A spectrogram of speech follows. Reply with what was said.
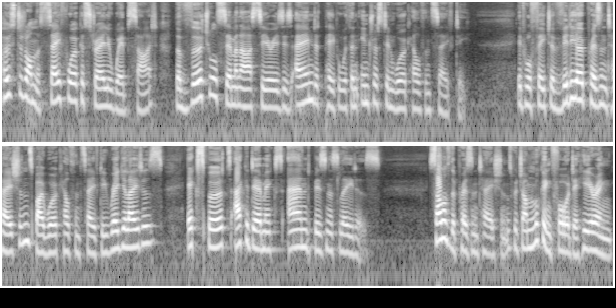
Hosted on the Safe Work Australia website, the virtual seminar series is aimed at people with an interest in work health and safety. It will feature video presentations by work health and safety regulators, experts, academics and business leaders. Some of the presentations, which I'm looking forward to hearing,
